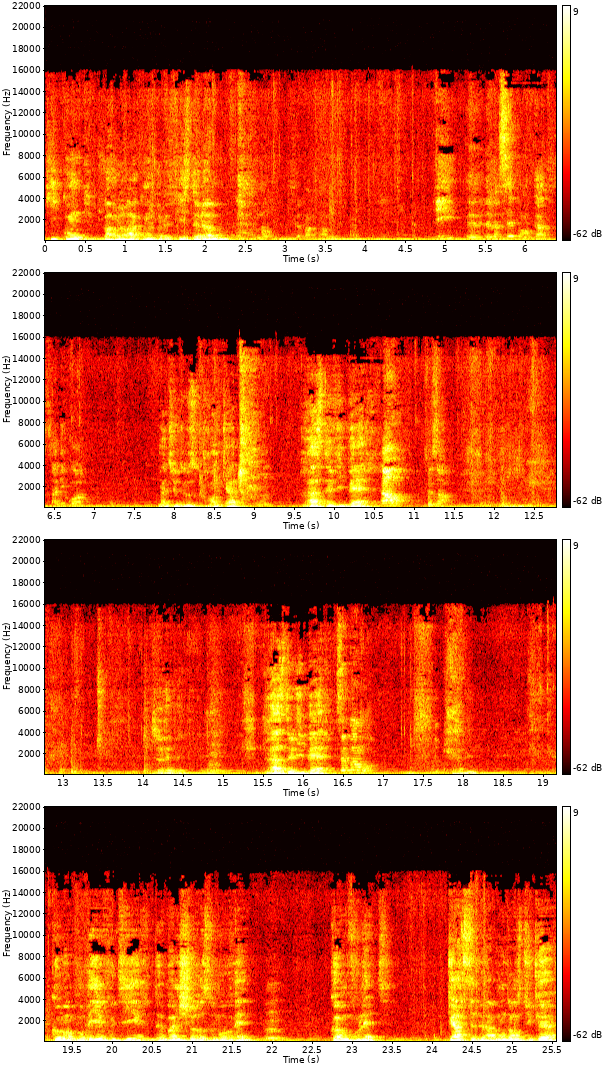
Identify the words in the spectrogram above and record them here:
Quiconque parlera contre le Fils de l'homme Non, c'est pas 32. Lis euh, le verset 34, ça dit quoi? Matthieu 12, 34. Race de vipères, Non, c'est ça. je répète. Race de vipères, C'est pas. Comment pourriez-vous dire de bonnes choses aux mauvais comme vous l'êtes? Car c'est de l'abondance du cœur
